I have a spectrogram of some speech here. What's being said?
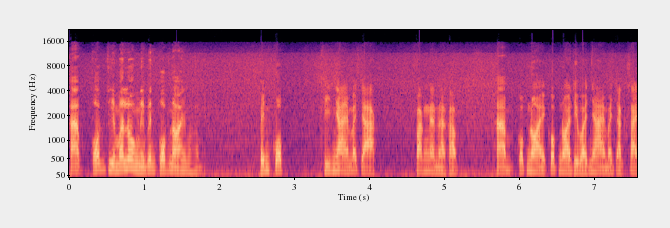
ครับกบที่มาลงนี่เป็นกบหน่อยบ่ครับเป็นกบที่ง่ายมาจากฟังนั่นนะครับ ครับกบน้อยกบน้อยที่ว่าง่ายมาจากไส้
